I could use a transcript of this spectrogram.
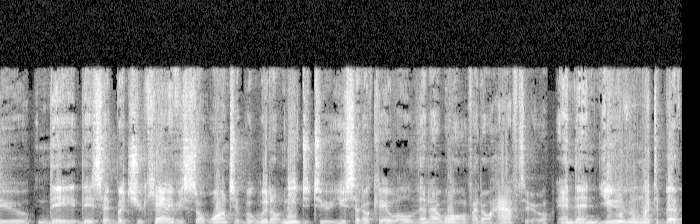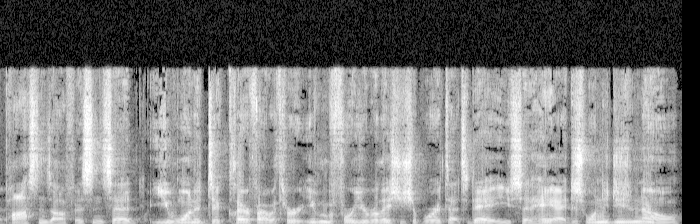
to, they they said, "But you can if you still want to, but we don't need you to." You said, "Okay, well then I won't if I don't have to." And then you even went to Bev Poston's office and said you wanted to clarify with her even before your relationship where it's at today. You said, "Hey, I just wanted you to know."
